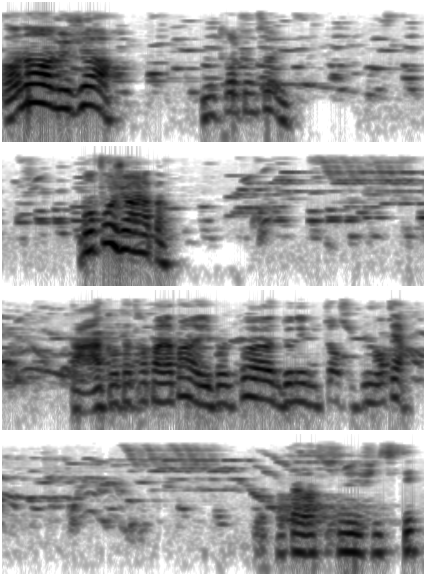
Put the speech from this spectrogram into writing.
Oh non, mais genre Une troll comme ça. Bon, faut j'ai un lapin. Ah, quand t'attrapes un lapin, ils peuvent pas donner du temps supplémentaire. Pour avoir une efficacité.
